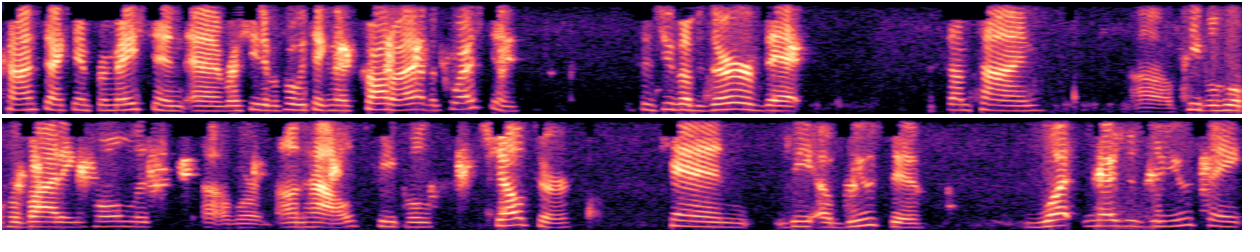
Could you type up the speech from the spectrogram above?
contact information, uh, Rashida. Before we take the next caller, I have a question. Since you've observed that sometimes uh, people who are providing homeless uh, or unhoused. People shelter can be abusive, what measures do you think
